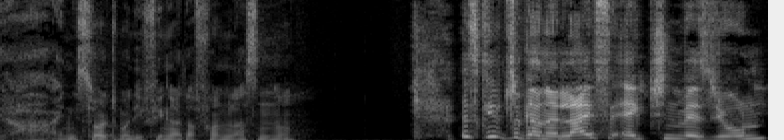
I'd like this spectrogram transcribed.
Ja, eigentlich sollte man die Finger davon lassen, ne? Es gibt sogar eine Live-Action-Version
